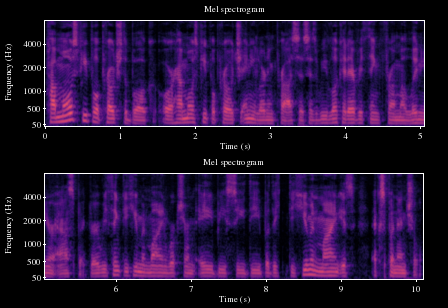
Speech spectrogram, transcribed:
how most people approach the book or how most people approach any learning process is we look at everything from a linear aspect, right? We think the human mind works from A, B, C, D, but the, the human mind is exponential.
